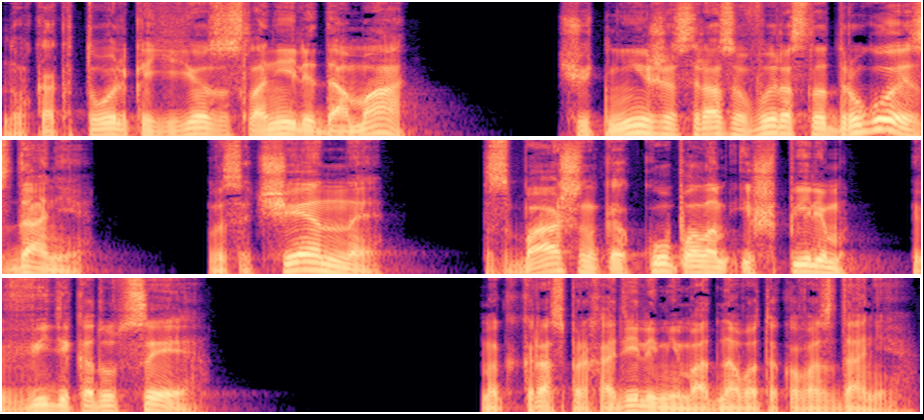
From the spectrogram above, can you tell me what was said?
Но как только ее заслонили дома, чуть ниже сразу выросло другое здание, высоченное, с башенкой, куполом и шпилем в виде кадуцея. Мы как раз проходили мимо одного такого здания.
